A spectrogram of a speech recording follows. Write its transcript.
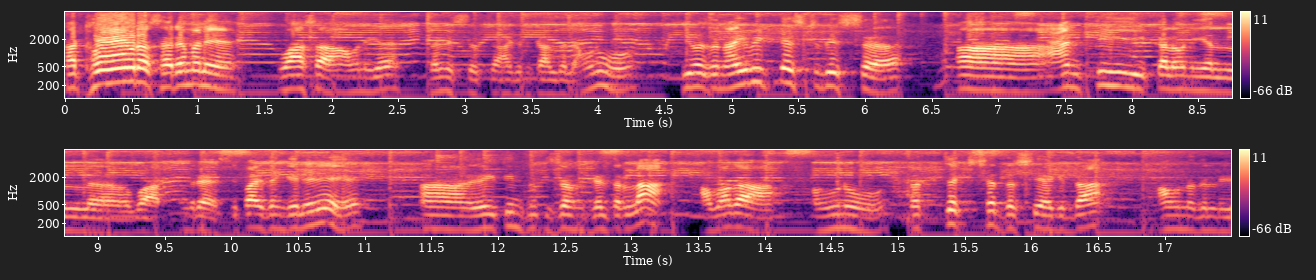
ಕಠೋರ ಸೆರೆಮನೆ ವಾಸ ಅವನಿಗೆ ಕಲಿಸುತ್ತೆ ಆಗಿನ ಕಾಲದಲ್ಲಿ. ಅವನು ಈ was an eyewitness to this anti colonial war ಅಂದರೆ ಸಿಪಾಯಿ ಸಂಖ್ಯೆಯಲ್ಲಿ ಏಯ್ಟೀನ್ ಫಿಫ್ಟಿ ಸೆವೆನ್ ಹೇಳ್ತಾರಲ್ಲ ಅವಾಗ ಅವನು ಪ್ರತ್ಯಕ್ಷದರ್ಶಿಯಾಗಿದ್ದ ಅವನದಲ್ಲಿ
